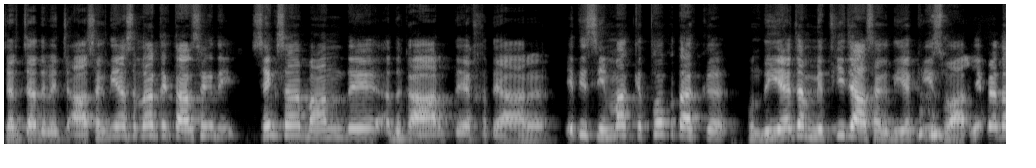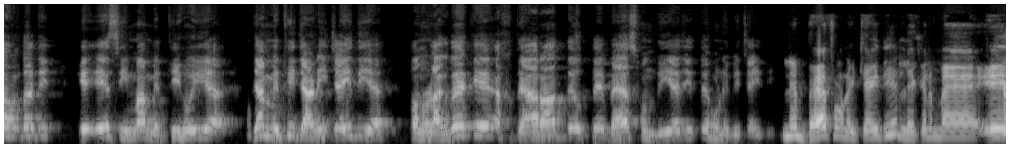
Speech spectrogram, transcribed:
ਚਰਚਾ ਦੇ ਵਿੱਚ ਆ ਸਕਦੀਆਂ? ਸਰਦਾਰ ਜਗਤਾਰ ਸਿੰਘ ਜੀ ਸਿੰਘ ਸਾਹਿਬਾਨ ਦੇ ਅਧਿਕਾਰ ਤੇ ਅਖਤਿਆਰ ਇਹਦੀ ਸੀਮਾ ਕਿੱਥੋਂ ਤੱਕ ਹੁੰਦੀ ਹੈ ਜਾਂ ਮਿੱਥੀ ਜਾ ਸਕਦੀ ਹੈ? ਕੀ ਸਵਾਲ ਨਹੀਂ ਪੈਦਾ ਹੁੰਦਾ ਜੀ? ਕਿ ਇਹ ਸੀਮਾ ਮਿੱਥੀ ਹੋਈ ਹੈ ਜਾਂ ਮਿੱਥੀ ਜਾਣੀ ਚਾਹੀਦੀ ਹੈ ਤੁਹਾਨੂੰ ਲੱਗਦਾ ਹੈ ਕਿ ਅਖਤਿਆਰਾਤ ਦੇ ਉੱਤੇ ਬਹਿਸ ਹੁੰਦੀ ਹੈ ਜੀ ਤੇ ਹੋਣੀ ਵੀ ਚਾਹੀਦੀ? ਨੇ ਬਹਿਸ ਹੋਣੀ ਚਾਹੀਦੀ ਹੈ, ਲੇਕਿਨ ਮੈਂ ਇਹ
